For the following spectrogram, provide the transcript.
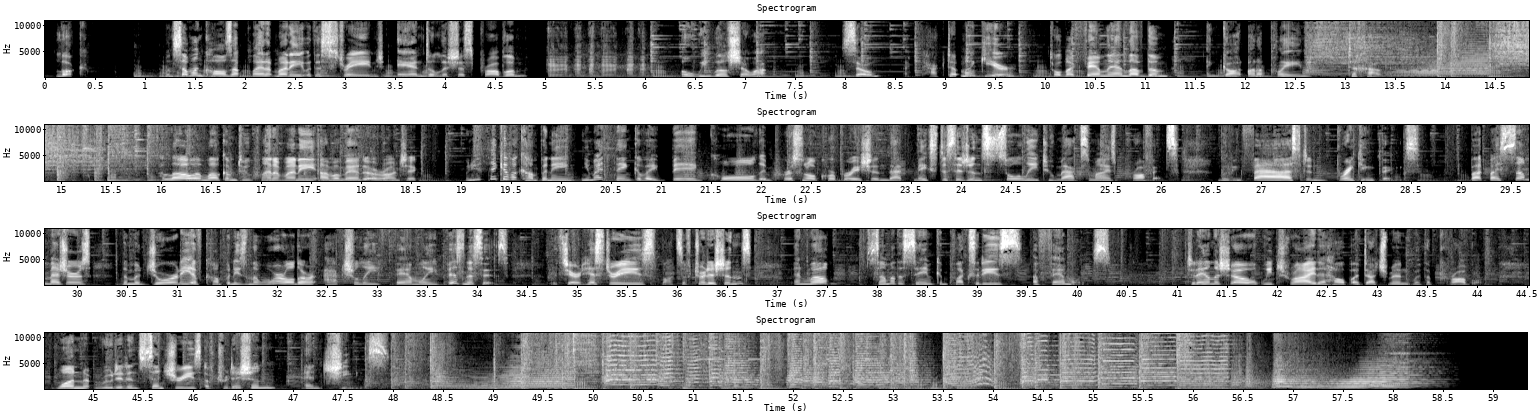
Look, when someone calls up Planet Money with a strange and delicious problem, oh, we will show up. So I packed up my gear, told my family I loved them, and got on a plane to Gouda. Hello and welcome to Planet Money. I'm Amanda Aronczyk. When you think of a company, you might think of a big, cold, impersonal corporation that makes decisions solely to maximize profits, moving fast and breaking things. But by some measures, the majority of companies in the world are actually family businesses with shared histories, lots of traditions, and well, some of the same complexities of families. Today on the show, we try to help a Dutchman with a problem, one rooted in centuries of tradition and cheese.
